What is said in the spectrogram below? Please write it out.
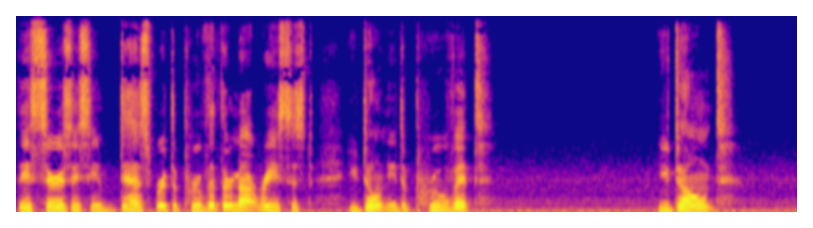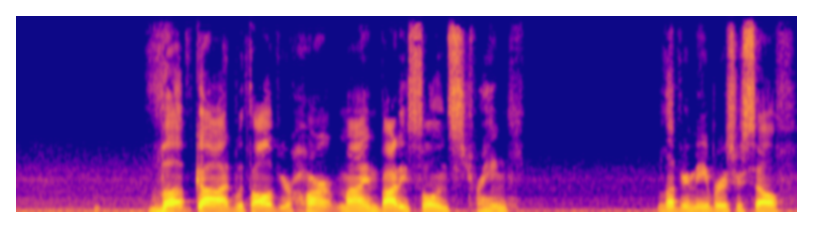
They seriously seem desperate to prove that they're not racist. You don't need to prove it. You don't. Love God with all of your heart, mind, body, soul, and strength. Love your neighbor as yourself.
